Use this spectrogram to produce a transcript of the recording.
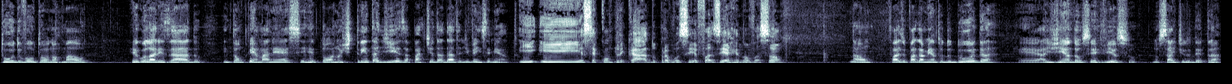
tudo voltou ao normal, regularizado então permanece, retorna os 30 dias a partir da data de vencimento. E, e isso é complicado para você fazer a renovação? Não, faz o pagamento do Duda, é, agenda o serviço no site do Detran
